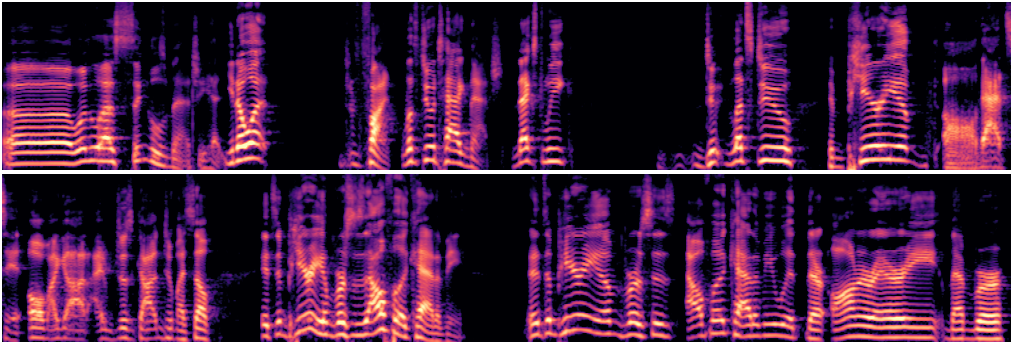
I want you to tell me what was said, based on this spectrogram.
Uh, when's the last singles match he had? You know what? Fine. Let's do a tag match next week. Do let's do Imperium. Oh, that's it. Oh my god, I've just gotten to myself. It's Imperium versus Alpha Academy. It's Imperium versus Alpha Academy with their honorary member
